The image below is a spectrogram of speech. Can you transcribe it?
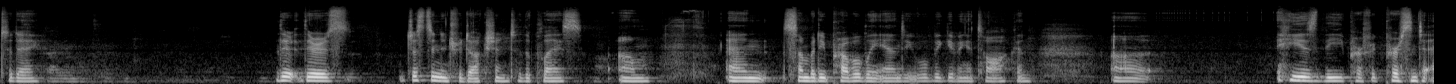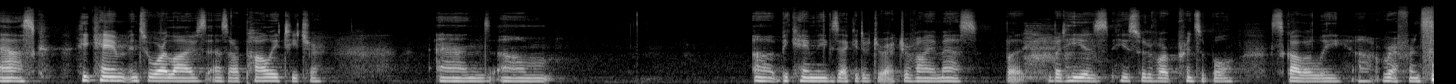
today. There, there's just an introduction to the place. Um, and somebody, probably Andy, will be giving a talk. And uh, he is the perfect person to ask. He came into our lives as our Pali teacher and um, uh, became the executive director of IMS. But but he is he's sort of our principal scholarly uh, reference.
